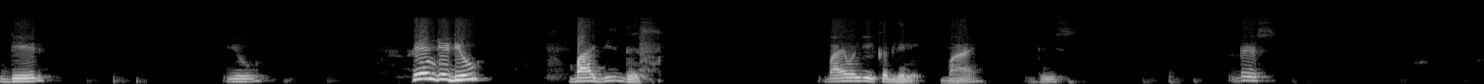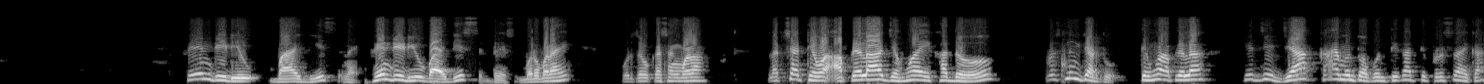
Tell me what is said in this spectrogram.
did you when did you buy this dress buy म्हणजे विकत घेणे. Buy this dress when did you buy this नाही. When did you buy this dress बरोबर आहे? पुढचं काय सांग मला लक्षात ठेवा आपल्याला जेव्हा एखादं प्रश्न विचारतो तेव्हा आपल्याला हे जे ज्या काय म्हणतो आपण ते का ते प्रश्न आहे का?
